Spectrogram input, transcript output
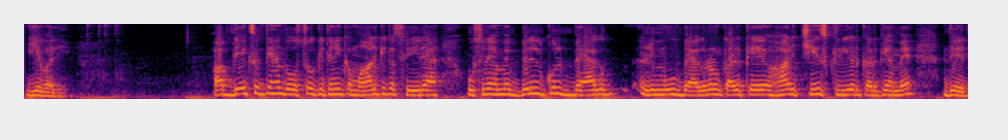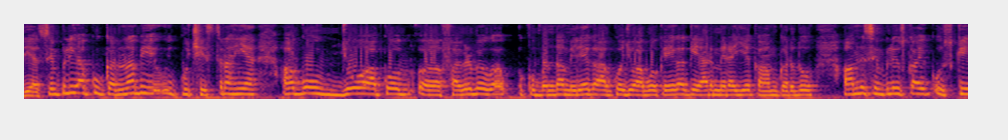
یہ والی۔ آپ دیکھ سکتے ہیں دوستوں کتنی کمال کی تصویر ہے۔ اس نے ہمیں بالکل بیگ ریموو بیک گراؤنڈ کر کے ہر چیز کلیئر کر کے ہمیں دے دیا۔ سمپلی آپ کو کرنا بھی کچھ اس طرح ہی ہے۔ آپ کو جو آپ کو فائبر پہ کو بندہ ملے گا، آپ کو جو آپ کو کہے گا کہ یار میرا یہ کام کر دو۔ آپ نے سمپلی اس کا ایک اس کی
